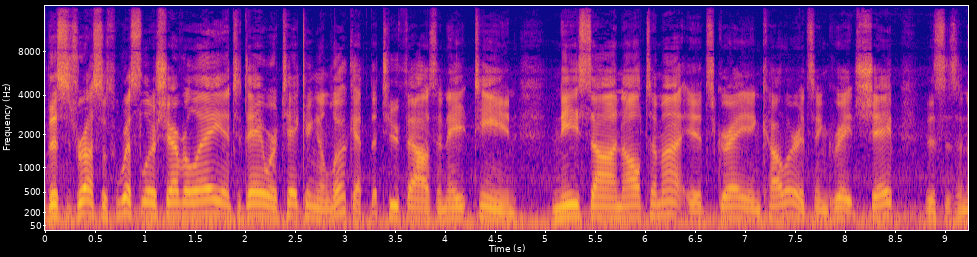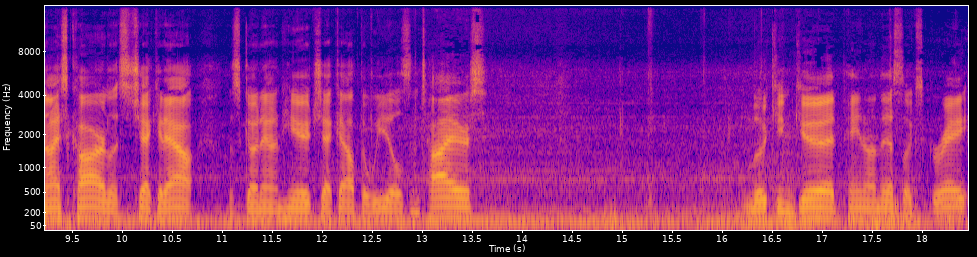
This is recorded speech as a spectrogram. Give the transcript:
This is Russ with Whisler Chevrolet and today we're taking a look at the 2018 Nissan Altima. It's gray in color, it's in great shape. This is a nice car, let's check it out. Let's go down here, check out the wheels and tires. Looking good, paint on this looks great.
